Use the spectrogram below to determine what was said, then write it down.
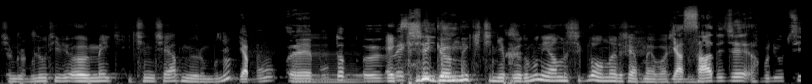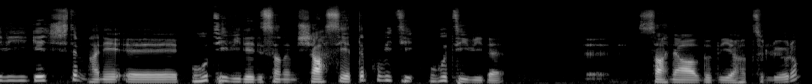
Şimdi. Blue TV övmek için şey yapmıyorum bunu. ya bu e, Ee, burada övmek eksini şey değil. gömmek için yapıyordum bunu. Yanlışlıkla onları şey yapmaya Ya başladım. sadece Blue TV'yi geçtim. Hani e, Puhu TV'deydi sanırım. Şahsiyette Puhu TV'de e, sahne aldı diye hatırlıyorum.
